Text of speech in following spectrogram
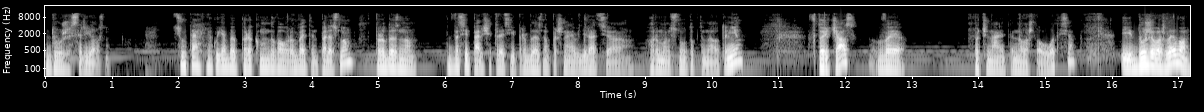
дуже серйозно. Цю техніку я би порекомендував робити перед сном. Приблизно в 21-30 приблизно починає виділятися гормон сну, тобто мелатонін. В той час ви починаєте налаштовуватися. І дуже важливо,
